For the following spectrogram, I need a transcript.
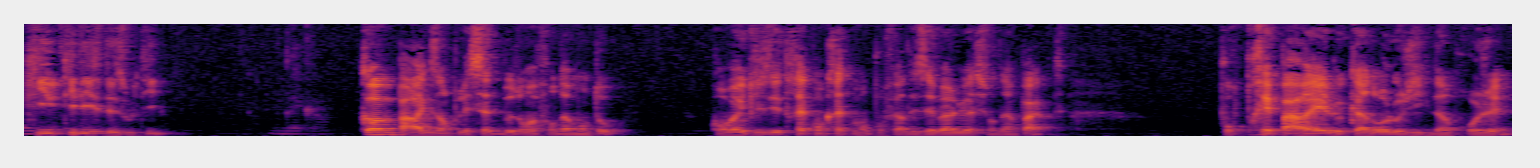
qui utilise des outils, comme par exemple les sept besoins fondamentaux, qu'on va utiliser très concrètement pour faire des évaluations d'impact, pour préparer le cadre logique d'un projet,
